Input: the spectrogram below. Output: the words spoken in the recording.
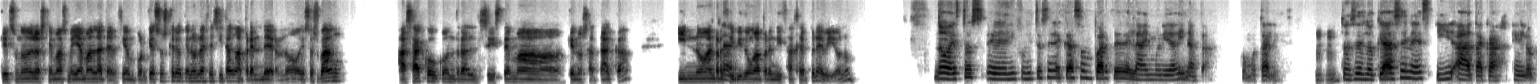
que es uno de los que más me llaman la atención, porque esos creo que no necesitan aprender, ¿no? Esos van a saco contra el sistema que nos ataca y no han recibido un aprendizaje previo, ¿no? No, estos eh, linfocitos NK son parte de la inmunidad innata, como tales. Entonces, lo que hacen es ir a atacar. En lo,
